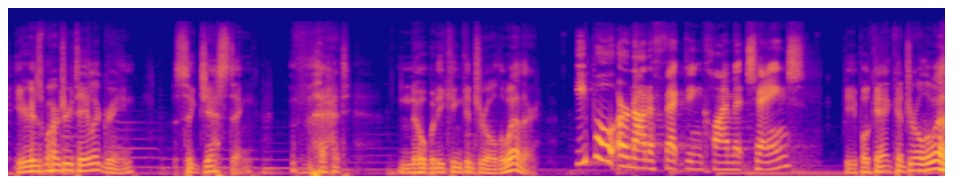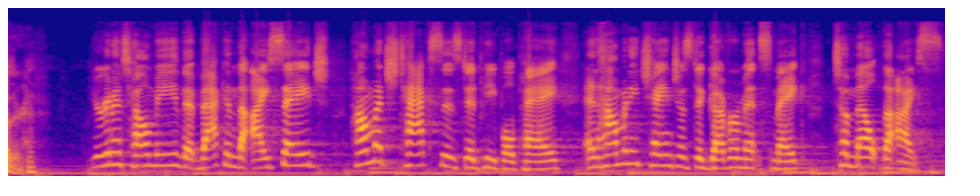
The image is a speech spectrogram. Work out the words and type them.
Here is Marjorie Taylor Greene suggesting that nobody can control the weather. People are not affecting climate change. People can't control the weather. You're going to tell me that back in the Ice Age, how much taxes did people pay and how many changes did governments make to melt the ice?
